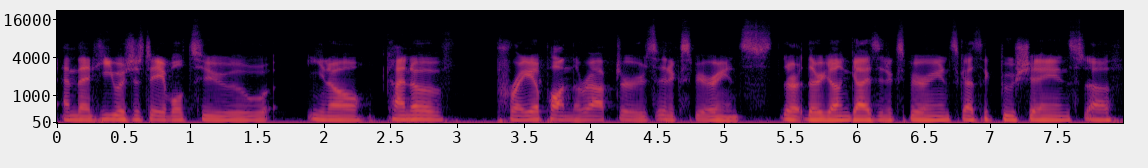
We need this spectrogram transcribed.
and then he was just able to you know kind of prey upon the Raptors' inexperience, their, their young guys' inexperience, guys like Boucher and stuff,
